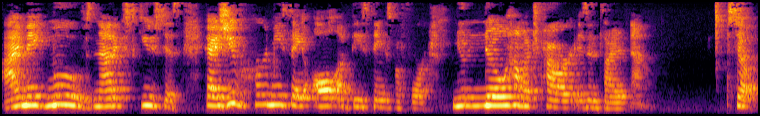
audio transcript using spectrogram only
I make moves, not excuses. Guys, you've heard me say all of these things before. You know how much power is inside of them. So,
